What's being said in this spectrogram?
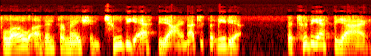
flow of information to the FBI, not just the media, but to the FBI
